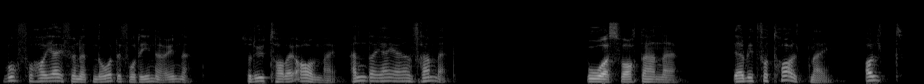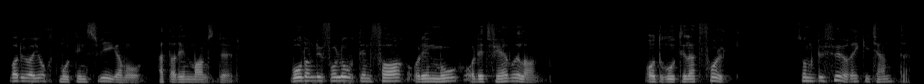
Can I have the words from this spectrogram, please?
Hvorfor har jeg funnet nåde for dine øyne, så du tar deg av meg, enda jeg er en fremmed? Boas svarte henne, Det er blitt fortalt meg alt hva du har gjort mot din svigermor etter din manns død, hvordan du forlot din far og din mor og ditt fedreland, og dro til et folk som du før ikke kjente.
